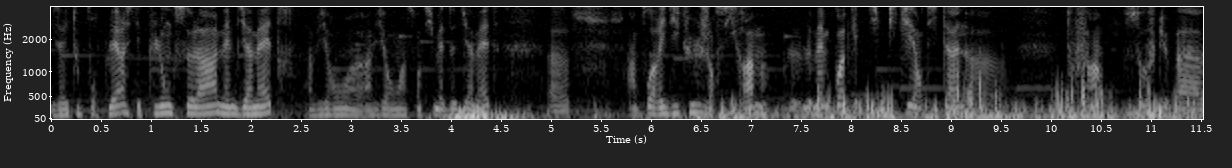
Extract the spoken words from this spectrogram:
ils avaient tout pour plaire. C'était plus long que cela, même diamètre, environ, environ 1 cm de diamètre un poids ridicule, genre 6 grammes, le, même poids que les petits piquets en titane euh, tout fin, sauf que bah,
